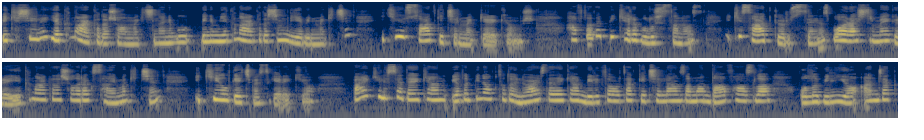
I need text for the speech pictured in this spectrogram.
Bir kişiyle yakın arkadaş olmak için hani bu benim yakın arkadaşım diyebilmek için 200 saat geçirmek gerekiyormuş. Haftada bir kere buluşsanız, 2 saat görüşseniz bu araştırmaya göre yakın arkadaş olarak saymak için 2 yıl geçmesi gerekiyor. Belki lisedeyken ya da bir noktada üniversitedeyken birlikte ortak geçirilen zaman daha fazla olabiliyor. Ancak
